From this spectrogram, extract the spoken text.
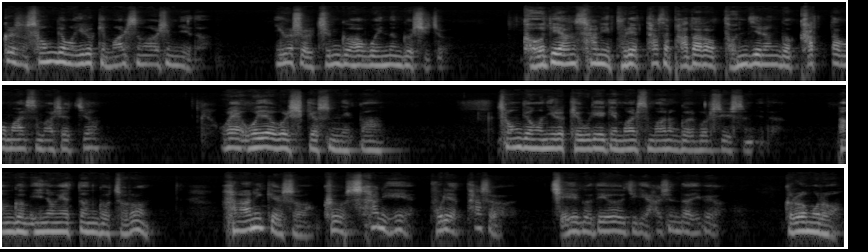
그래서 성경은 이렇게 말씀하십니다. 이것을 증거하고 있는 것이죠. 거대한 산이 불에 타서 바다로 던지는 것 같다고 말씀하셨죠. 왜 오역을 시켰습니까? 성경은 이렇게 우리에게 말씀하는 걸 볼 수 있습니다. 방금 인용했던 것처럼 하나님께서 그 산이 불에 타서 제거되어지게 하신다 이거요. 그러므로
